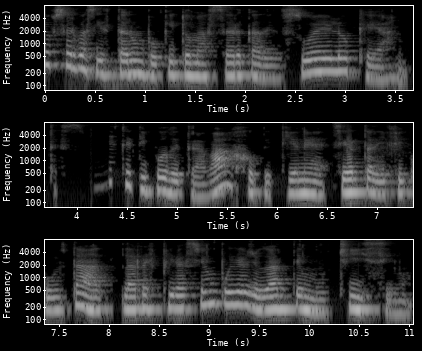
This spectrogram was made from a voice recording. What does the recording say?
y observa si están un poquito más cerca del suelo que antes. En este tipo de trabajo que tiene cierta dificultad, la respiración puede ayudarte muchísimo.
